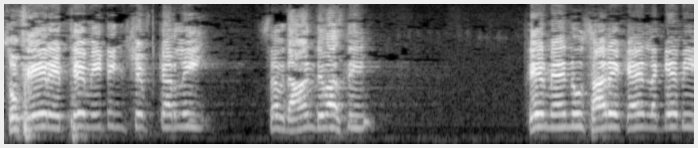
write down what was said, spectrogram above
ਸੋ ਫਿਰ ਇੱਥੇ ਮੀਟਿੰਗ ਸ਼ਿਫਟ ਕਰ ਲਈ ਸੰਵਿਧਾਨ ਦਿਵਸ ਦੀ। ਫਿਰ ਮੈਨੂੰ ਸਾਰੇ ਕਹਿਣ ਲੱਗੇ ਵੀ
